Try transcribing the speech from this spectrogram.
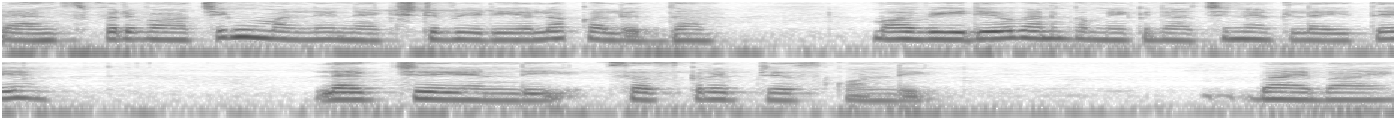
Thanks for watching. మళ్ళీ నెక్స్ట్ వీడియోలో కలుద్దాం. మా వీడియో కనుక మీకు నచ్చినట్లయితే లైక్ చేయండి సబ్స్క్రైబ్ చేసుకోండి. Bye bye.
